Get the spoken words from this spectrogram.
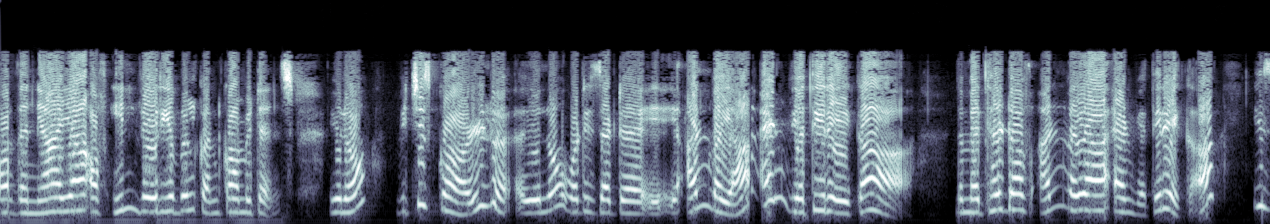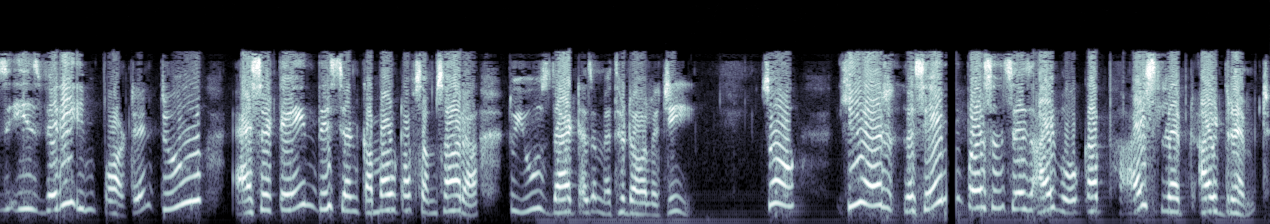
or the nyaya of invariable concomitance, you know, which is called, uh, you know, what is that, uh, anvaya and vyatireka. The method of anvaya and vyatireka is, is very important to ascertain this and come out of samsara to use that as a methodology. So, here the same person says, I woke up, I slept, I dreamt.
